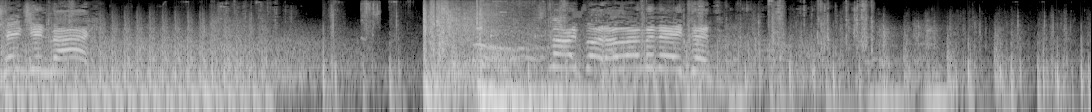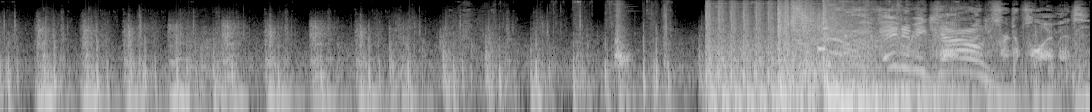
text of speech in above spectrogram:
Changing mag! Sniper eliminated! Enemy down! for deployment.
